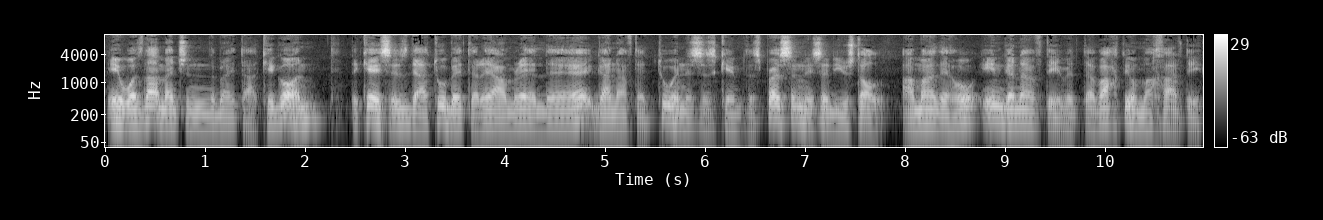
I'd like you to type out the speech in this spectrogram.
It was not mentioned in the Braita. Kegon, the case is that two amre le ganafta. Two witnesses came to this person. He said, "You stole." Amar leho in ganafti v'tavachti u'macharti.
